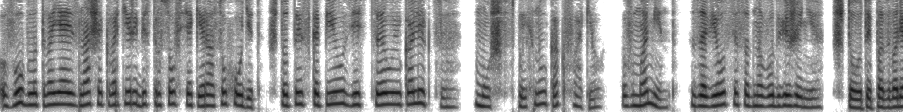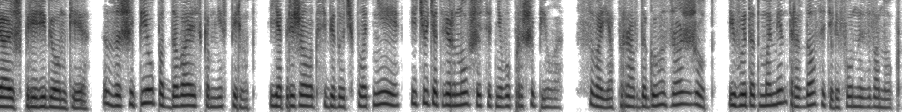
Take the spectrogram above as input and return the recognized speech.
Вобла твоя из нашей квартиры без трусов всякий раз уходит, что ты скопил здесь целую коллекцию. Муж вспыхнул, как факел. В момент. Завелся с одного движения. «Что ты позволяешь при ребенке?» Зашипел, поддаваясь ко мне вперед. Я прижала к себе дочь плотнее и, чуть отвернувшись от него, прошипела. Своя правда глаза жжет. И в этот момент раздался телефонный звонок.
